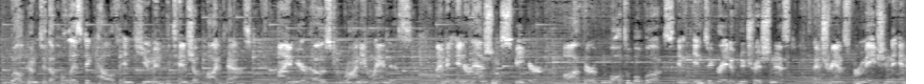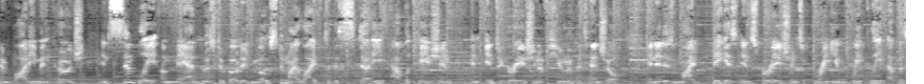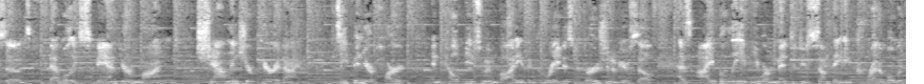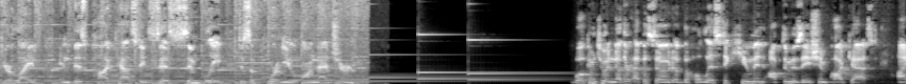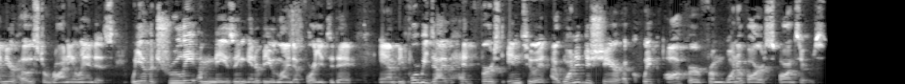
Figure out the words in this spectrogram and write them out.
Welcome to the Holistic Health and Human Potential Podcast. I am your host, Ronnie Landis. I'm an international speaker, author of multiple books, an integrative nutritionist, a transformation and embodiment coach, and simply a man who has devoted most of my life to the study, application, and integration of human potential. And it is my biggest inspiration to bring you weekly episodes that will expand your mind, challenge your paradigm, deepen your heart, and help you to embody the greatest version of yourself as I believe you are meant to do something incredible with your life, and this podcast exists simply to support you on that journey. Welcome to another episode of the Holistic Human Optimization Podcast. I'm your host, Ronnie Landis. We have a truly amazing interview lined up for you today. And before we dive headfirst into it, I wanted to share a quick offer from one of our sponsors.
